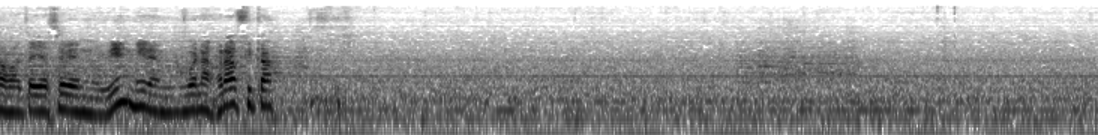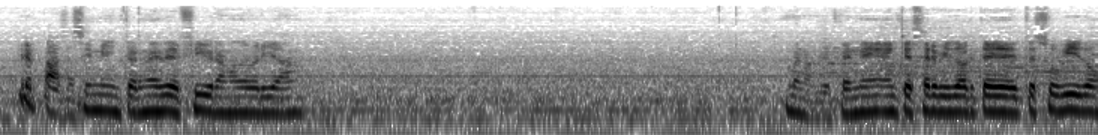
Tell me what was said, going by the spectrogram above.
La batalla se ve muy bien, miren, buenas gráficas. ¿Qué pasa si mi internet de fibra no debería? Bueno, depende en qué servidor te, te he subido.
